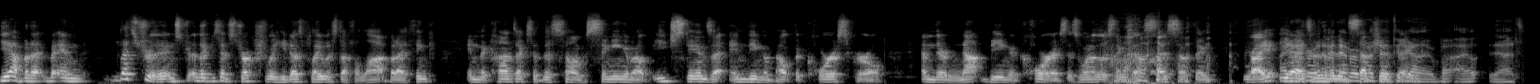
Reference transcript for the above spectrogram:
yeah, but, uh, but and that's true. And like you said, structurally, he does play with stuff a lot. But I think in the context of this song, singing about each stanza ending about the chorus girl, and there not being a chorus is one of those things that says something, right? Yeah, it's a bit of an never inception thing. together, but I, that's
